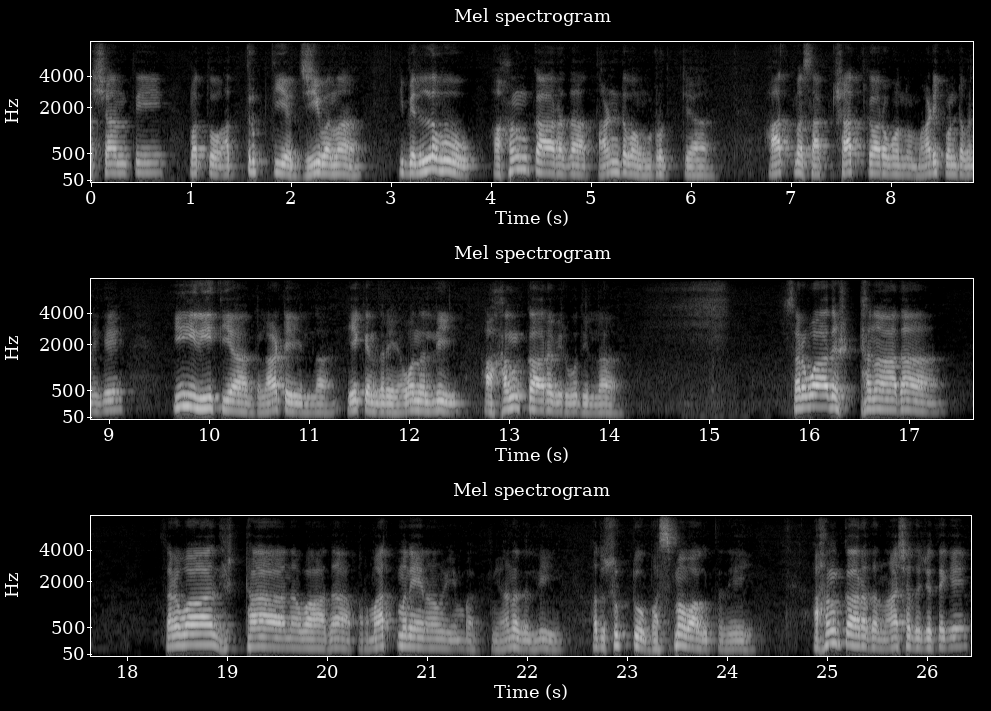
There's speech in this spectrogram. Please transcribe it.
ಅಶಾಂತಿ ಮತ್ತು ಅತೃಪ್ತಿಯ ಜೀವನ ಇವೆಲ್ಲವೂ ಅಹಂಕಾರದ ತಾಂಡವ ನೃತ್ಯ. ಆತ್ಮ ಸಾಕ್ಷಾತ್ಕಾರವನ್ನು ಮಾಡಿಕೊಂಡವನಿಗೆ ಈ ರೀತಿಯ ಗಲಾಟೆ ಇಲ್ಲ, ಏಕೆಂದರೆ ಅವನಲ್ಲಿ ಅಹಂಕಾರವಿರುವುದಿಲ್ಲ. ಸರ್ವಾಧಿಷ್ಠನಾದ, ಸರ್ವಾಧಿಷ್ಠಾನವಾದ ಪರಮಾತ್ಮನೇ ನಾನು ಎಂಬ ಜ್ಞಾನದಲ್ಲಿ ಅದು ಸುಟ್ಟು ಭಸ್ಮವಾಗುತ್ತದೆ. ಅಹಂಕಾರದ ನಾಶದ ಜೊತೆಗೆ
